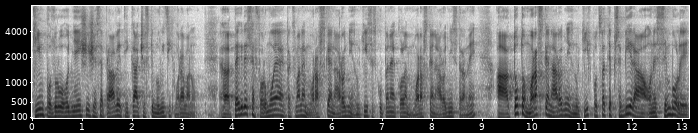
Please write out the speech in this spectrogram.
tím pozoruhodnější, že se právě týká česky mluvících Moravanů. Eh, tehdy se formuje tzv. Moravské národní hnutí se skupené kolem Moravské národní strany a toto Moravské národní hnutí v podstatě přebírá ony symboly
